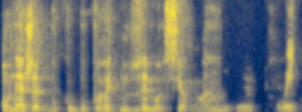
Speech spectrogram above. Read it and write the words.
on achète beaucoup, beaucoup avec nos émotions. Hein? Mm-hmm. Oui,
